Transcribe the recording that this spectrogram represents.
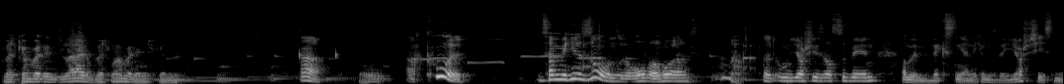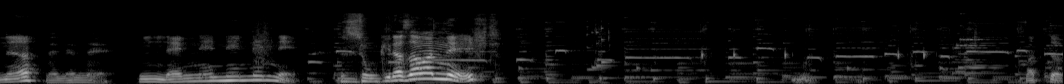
Vielleicht können wir den nicht leiden, vielleicht wollen wir den nicht finden. Ah, Oh. ach cool. Jetzt haben wir hier so unsere. Ja. Halt, um Yoshis auszuwählen. Aber wir wechseln ja nicht unsere Yoshis, ne? Nee, nee, nee. Ne, ne, ne, ne, ne. So geht das aber nicht. Warte.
